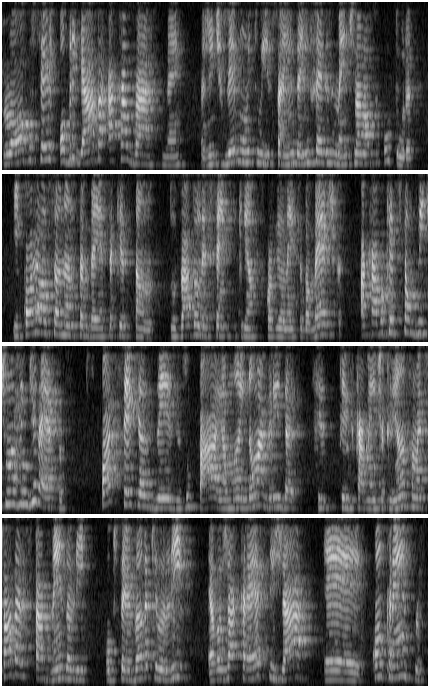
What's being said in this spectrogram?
logo ser obrigada a casar, né? A gente vê muito isso ainda, infelizmente, na nossa cultura. E correlacionando também essa questão dos adolescentes e crianças com a violência doméstica, acaba que eles são vítimas indiretas. Pode ser que às vezes o pai, a mãe não agrida fisicamente a criança, mas só deve estar vendo ali observando aquilo ali, ela já cresce já é, com crenças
